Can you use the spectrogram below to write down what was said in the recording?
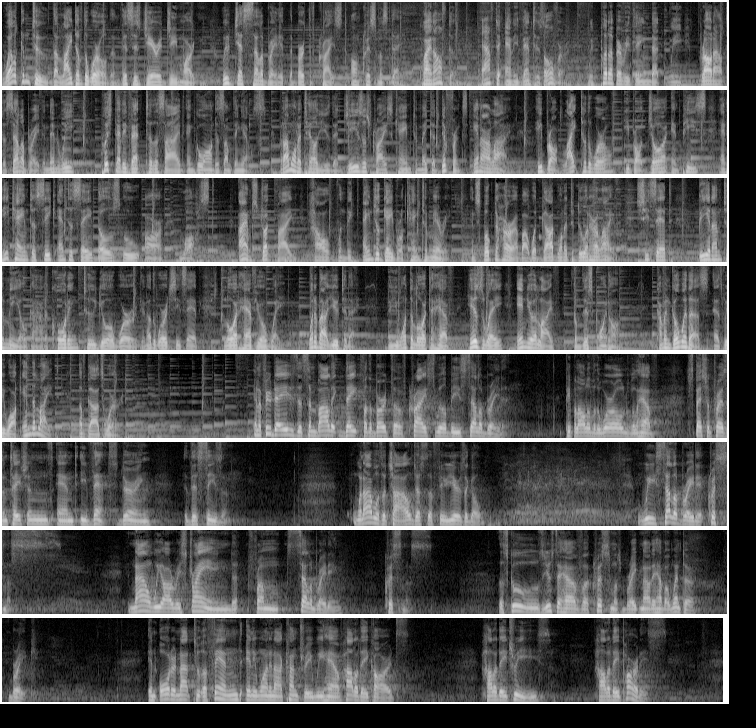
Welcome to The Light of the World, and this is Jerry G. Martin. We've just celebrated the birth of Christ on Christmas Day. Quite often, after an event is over, we put up everything that we brought out to celebrate, and then we push that event to the side and go on to something else. But I want to tell you that Jesus Christ came to make a difference in our lives. He brought light to the world, He brought joy and peace, and He came to seek and to save those who are lost. I am struck by how, when the angel Gabriel came to Mary and spoke to her about what God wanted to do in her life, she said, Be it unto me, O God, according to your word. In other words, she said, Lord, have your way. What about you today? Do you want the Lord to have His way in your life from this point on. Come and go with us as we walk in the light of God's Word. In a few days, the symbolic date for the birth of Christ will be celebrated. People all over the world will have special presentations and events during this season. When I was a child, just a few years ago, we celebrated Christmas. Now we are restrained from celebrating Christmas. The schools used to have a Christmas break, now they have a winter break. In order not to offend anyone in our country, we have holiday cards, holiday trees, holiday parties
